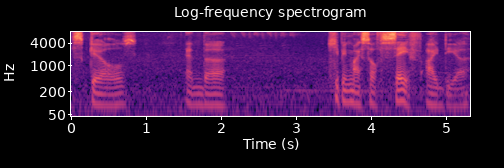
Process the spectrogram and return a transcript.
skills and the keeping myself safe idea,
